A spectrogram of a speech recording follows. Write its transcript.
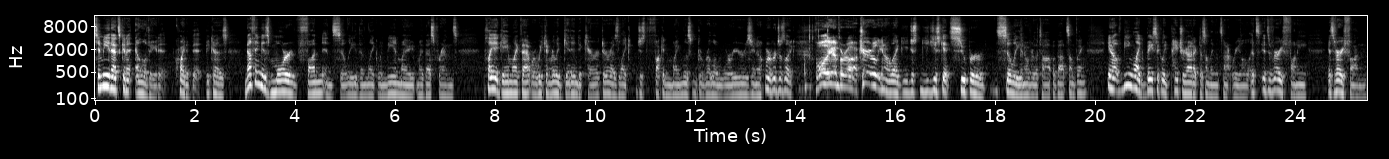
To me, that's going to elevate it quite a bit because nothing is more fun and silly than like when me and my, my best friends play a game like that where we can really get into character as like just fucking mindless guerrilla warriors, you know, where we're just like, for the emperor, kill, you know, like you just you just get super silly and over the top about something. you know, being like basically patriotic to something that's not real. It's it's very funny. It's very fun.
